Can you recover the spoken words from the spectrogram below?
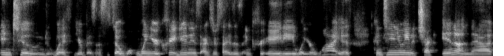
in tuned with your business. So when you're doing these exercises and creating what your why is, continuing to check in on that,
